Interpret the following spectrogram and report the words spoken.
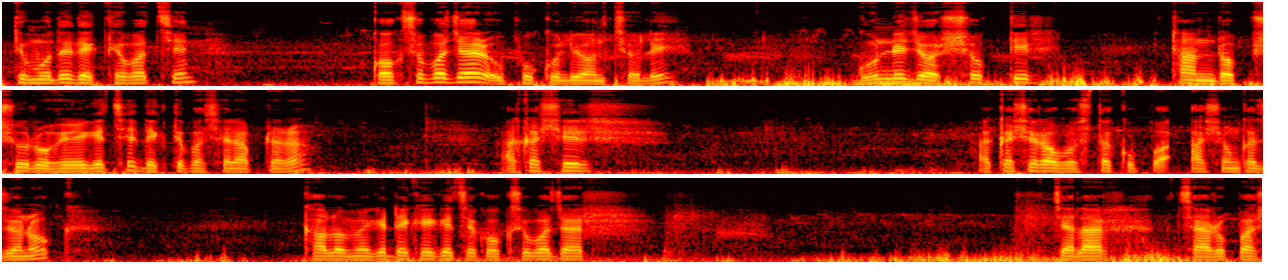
ইতিমধ্যে দেখতে পাচ্ছেন কক্সবাজার উপকূলীয় অঞ্চলে ঘূর্ণিঝড় শক্তির ঠান্ডব শুরু হয়ে গেছে, দেখতে পাচ্ছেন আপনারা। আকাশের আকাশের অবস্থা খুব আশঙ্কাজনক। কালো মেঘে ডেকে গেছে কক্সবাজার জেলার চারপাশ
